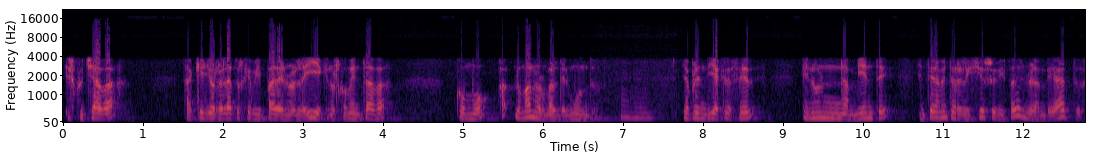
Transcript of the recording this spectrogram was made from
escuchaba aquellos relatos que mi padre nos leía y que nos comentaba como lo más normal del mundo. Yo aprendí a crecer en un ambiente enteramente religioso y mis padres no eran beatos,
